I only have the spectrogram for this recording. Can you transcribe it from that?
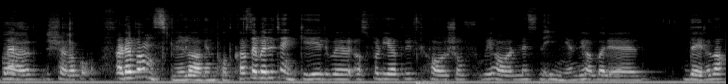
bara er. Er det vanskelig å lage en podkast? Jeg bare tenker, eh, altså fordi at vi har, så, vi har nesten ingen, vi har bare dere da,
